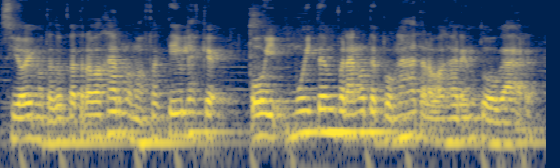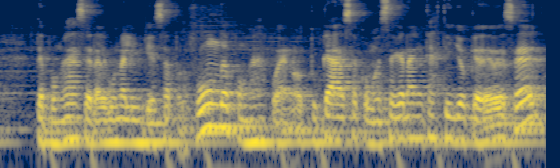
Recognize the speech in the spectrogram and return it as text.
si hoy no te toca trabajar, lo más factible es que hoy muy temprano te pongas a trabajar en tu hogar, te pongas a hacer alguna limpieza profunda, pongas, bueno, tu casa como ese gran castillo que debe ser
